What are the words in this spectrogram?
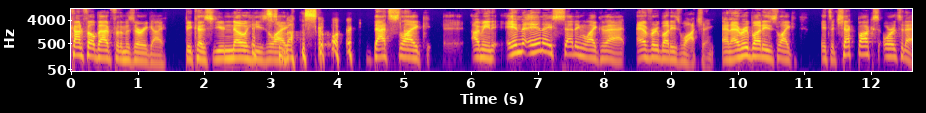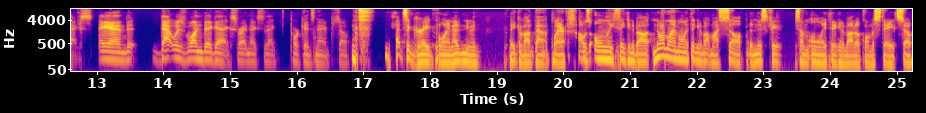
Kind of felt bad for the Missouri guy because you know he's It's like the score. that's like I mean, in in a setting like that, everybody's watching and everybody's like, it's a checkbox or it's an X. And that was one big X right next to that poor kid's name. So That's a great point. I didn't even think about that player. I was only thinking about normally I'm only thinking about myself, but in this case, I'm only thinking about Oklahoma State. So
